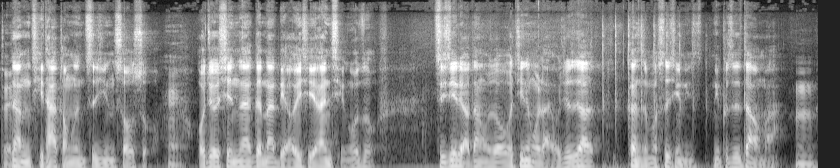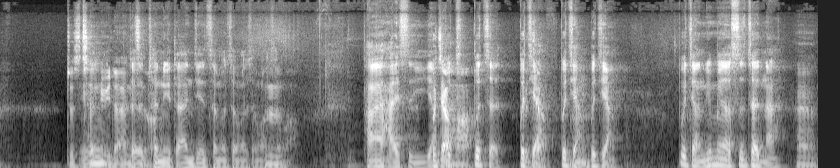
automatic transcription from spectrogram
对让其他同仁自行搜索。欸、我就现在跟他聊一些案情，我说直截了当，我说我今天我来，我就是要干什么事情，你你不知道吗？嗯，就是陈女的案子，陈女的案件什么什么什么什么，嗯、他还是一样不讲吗？不讲不讲不讲不讲不讲就没有事证啊。嗯，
